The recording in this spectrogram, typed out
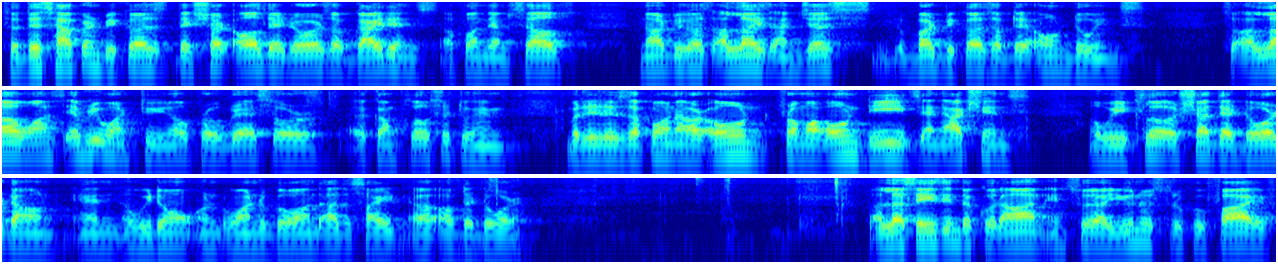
So this happened because they shut all their doors of guidance upon themselves not because Allah is unjust, but because of their own doings. So Allah wants everyone to, you know, progress or uh, come closer to Him, but it is upon our own, from our own deeds and actions, uh, we close, shut that door down, and we don't want to go on the other side uh, of the door. Allah says in the Quran in Surah Yunus, Ruku 5,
